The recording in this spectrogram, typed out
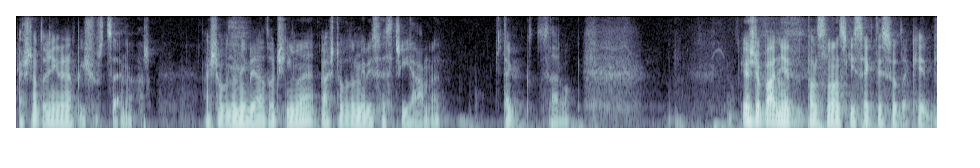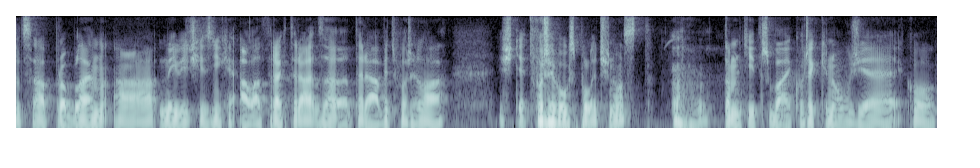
Až na to někde napíšu scénář. Až to potom někdy natočíme, až to potom někdy sestříháme. tak za rok. Každopádně panslovanský sekty jsou taky docela problém a největší z nich je Alatra, která, za, která vytvořila ještě tvořivou společnost. Aha. Tam ti třeba jako řeknou, že jako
